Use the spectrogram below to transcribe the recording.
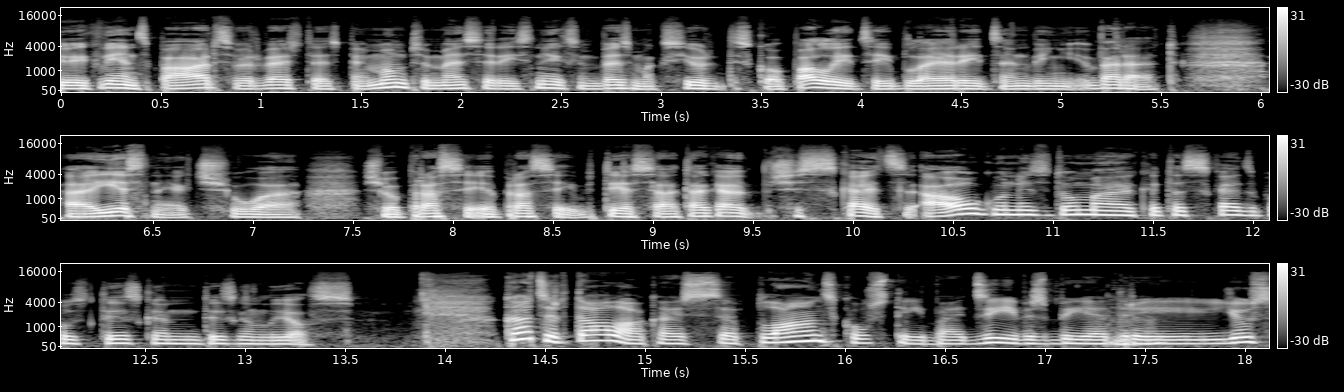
Jo ik viens pāris var vērsties pie mums, un mēs arī sniegsim bezmaksas juridisko palīdzību, lai arī dzen, viņi varētu uh, iesniegt šo, šo prasību, prasību tiesā. Tā kā šis skaits aug, un es domāju, ka tas skaits būs diezgan, diezgan liels. Kāds ir tālākais eh, plāns kustībai dzīves biedri? Mm -hmm. Jūs,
